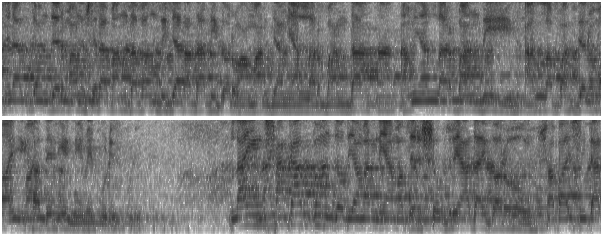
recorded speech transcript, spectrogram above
সিরাজগঞ্জের মানুষেরা বান্দা বান্দি যারা দাবি করো, আমার যে আমি আল্লাহর বান্দা, আমি আল্লাহর বান্দি, আল্লাহ পাক যেন মাই খাতে নিয়ে নেমে পড়িস লাইন সাকার যদি আমার নিয়ামতের শুকরিয়া আদায় করো, সবাই স্বীকার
